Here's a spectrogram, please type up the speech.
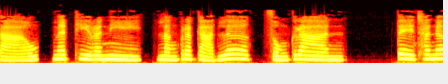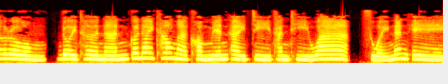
สาว แมทธีรณี หลังประกาศเลิก สงกรานต์เตชะนรงค์ โดยเธอนั้นก็ได้เข้ามาคอมเมนต์ไอจีทันทีว่า สวยนั่นเอง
